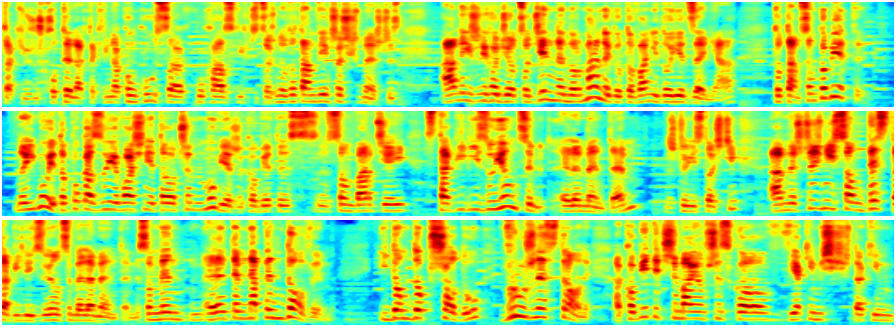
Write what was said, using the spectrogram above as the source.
takich już hotelach, takich na konkursach kucharskich czy coś, no to tam większość mężczyzn. Ale jeżeli chodzi o codzienne, normalne gotowanie do jedzenia, to tam są kobiety. No i mówię, to pokazuje właśnie to, o czym mówię, że kobiety są bardziej stabilizującym elementem rzeczywistości, a mężczyźni są destabilizującym elementem. Są elementem napędowym. Idą do przodu w różne strony, a kobiety trzymają wszystko w jakimś takim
